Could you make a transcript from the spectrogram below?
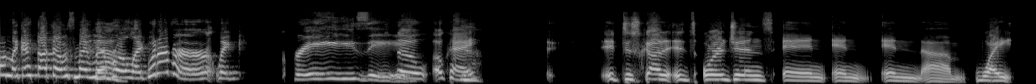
own. Like I thought that was my Yeah. liberal, like whatever. Like crazy. So okay, it just got its origins in in in um, white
